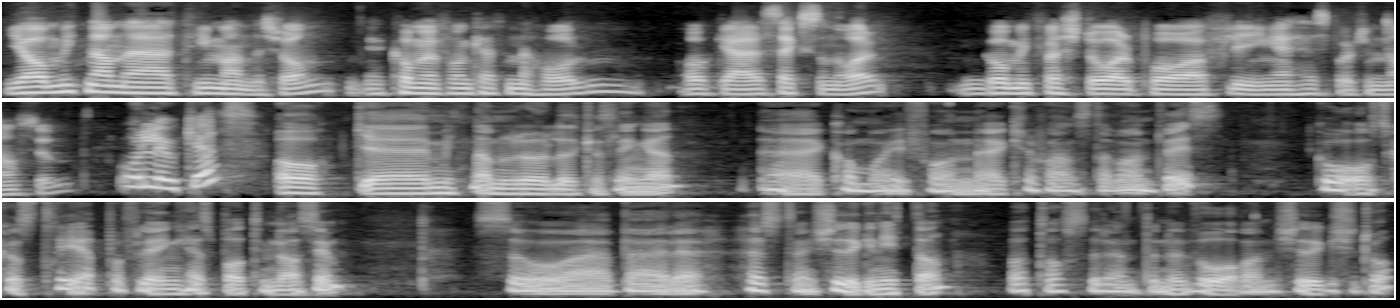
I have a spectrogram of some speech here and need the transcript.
Ja, mitt namn är Tim Andersson. Jag kommer från Katrineholm och är 16 år. Går mitt första år på Flyinge hästsportsgymnasium. Och Lukas? Och eh, mitt namn är Lukas Lindgren. Eh, kommer ifrån eh, Kristianstad vanligtvis. Går årskurs 3 på Flyinge hästsportgymnasium. Så eh, började hösten 2019 och tar studenten nu våren 2022.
